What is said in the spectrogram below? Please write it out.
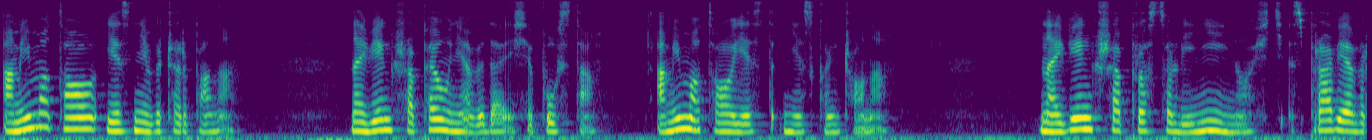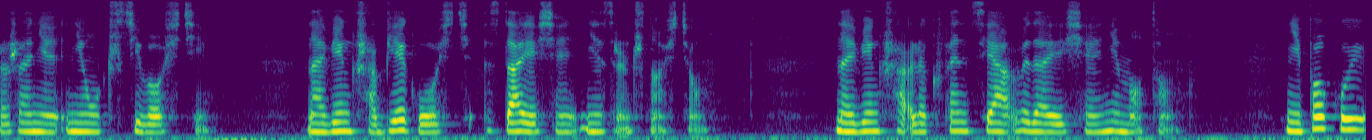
a mimo to jest niewyczerpana. Największa pełnia wydaje się pusta, a mimo to jest nieskończona. Największa prostolinijność sprawia wrażenie nieuczciwości. Największa biegłość zdaje się niezręcznością. Największa elokwencja wydaje się niemotą. Niepokój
